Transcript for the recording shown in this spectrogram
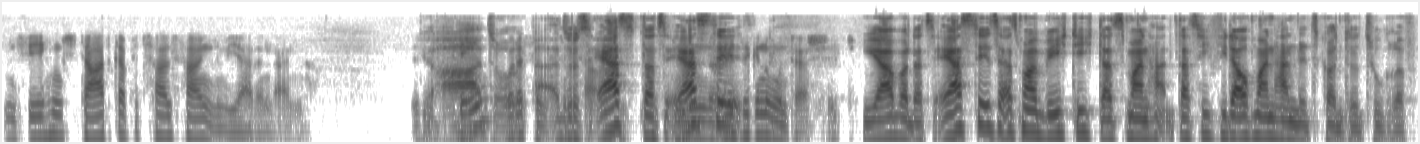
Mit welchem Startkapital fangen wir denn an? Ja, 10 also, also das 15.000? erste, das erste, ja, aber das erste ist erstmal wichtig, dass mein, dass ich wieder auf mein Handelskonto Zugriff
